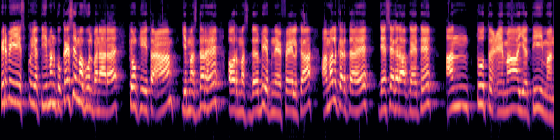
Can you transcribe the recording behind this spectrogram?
फिर भी इसको यतीमन को कैसे मफूल बना रहा है? क्योंकि इताम ये मसदर है और मसदर भी अपने फ़ैल का अमल करता है। जैसे अगर आप कहते अंतुत एमा यतीमन।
